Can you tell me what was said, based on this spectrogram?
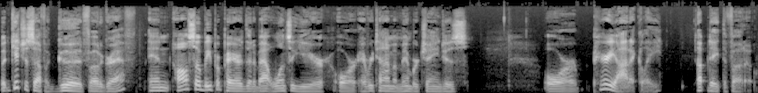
But get yourself a good photograph and also be prepared that about once a year or every time a member changes or periodically update the photo.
